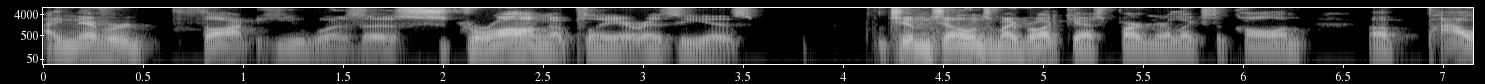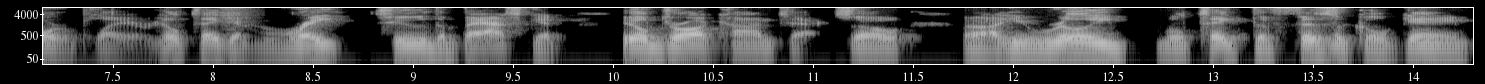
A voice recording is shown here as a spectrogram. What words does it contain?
I never thought he was as strong a player as he is. Jim Jones, my broadcast partner, likes to call him a power player. He'll take it right to the basket. He'll draw contact. So uh, he really will take the physical game.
